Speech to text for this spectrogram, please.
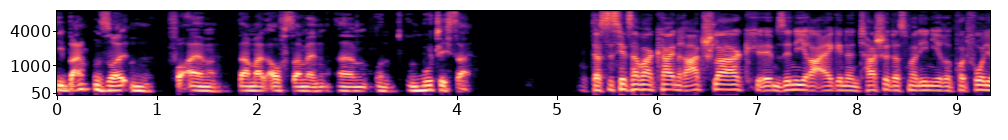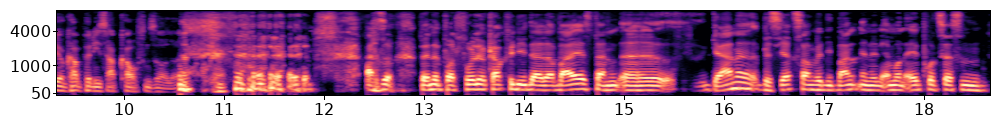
die Banken sollten vor allem da mal aufsammeln ähm, und, und mutig sein. Das ist jetzt aber kein Ratschlag im Sinne Ihrer eigenen Tasche, dass man ihnen ihre Portfolio-Companies abkaufen soll. Oder? also, wenn eine Portfolio-Company da dabei ist, dann äh, gerne. Bis jetzt haben wir die Banken in den M&A-Prozessen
